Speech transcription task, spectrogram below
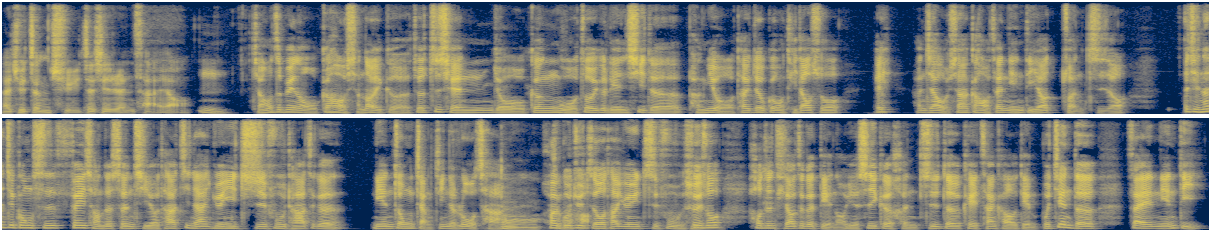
来去争取这些人才哦。嗯，讲到这边哦，我刚好想到一个，就之前有跟我做一个联系的朋友，他就跟我提到说，哎，安佳，我现在刚好在年底要转职哦，而且那间公司非常的神奇哦，他竟然愿意支付他这个年终奖金的落差，换过去之后他愿意支付，所以说浩真提到这个点哦，也是一个很值得可以参考的点，不见得在年底。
